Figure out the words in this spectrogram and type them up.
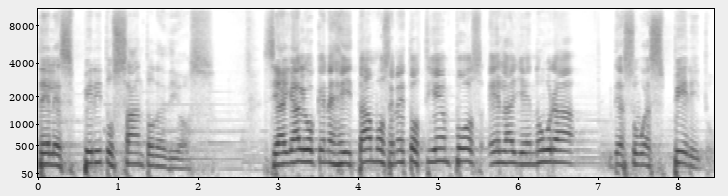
del Espíritu Santo de Dios. Si hay algo que necesitamos en estos tiempos es la llenura de su espíritu.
